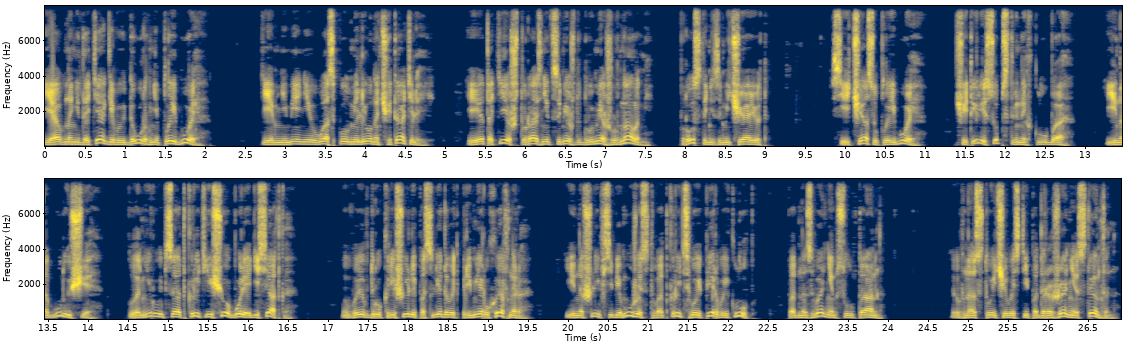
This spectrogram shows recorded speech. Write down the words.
явно не дотягивают до уровня плейбоя. Тем не менее у вас полмиллиона читателей, и это те, что разница между двумя журналами просто не замечают. Сейчас у Playboy четыре собственных клуба, и на будущее планируется открыть еще более десятка. Вы вдруг решили последовать примеру Хефнера и нашли в себе мужество открыть свой первый клуб под названием «Султан». В настойчивости подражания, Стентон,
